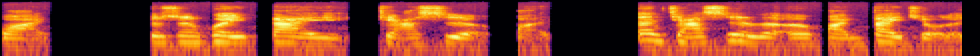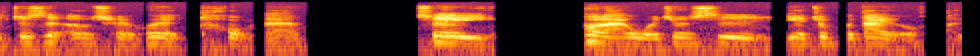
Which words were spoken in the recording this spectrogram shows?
乖，就是会戴夹式耳环。但夹式的耳环戴久了，就是耳垂会很痛啊，所以。后来我就是也就不戴耳环。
